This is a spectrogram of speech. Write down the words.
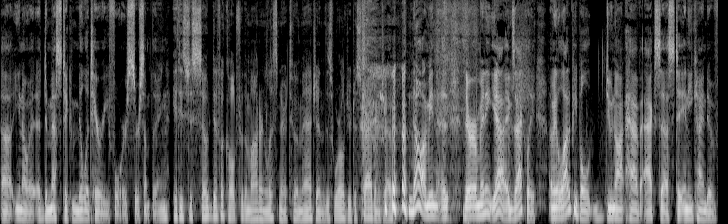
uh, you know, a, a, domestic military force or something. It is just so difficult for the modern listener to imagine this world you're describing, Jeff. no, I mean, uh, there are many. Yeah, exactly. I mean, a lot of people do not have access to any kind of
